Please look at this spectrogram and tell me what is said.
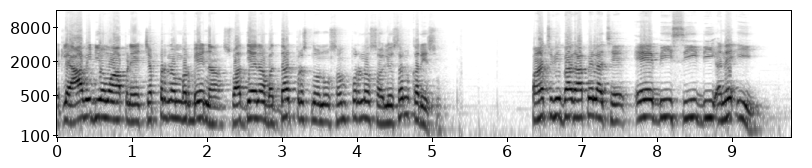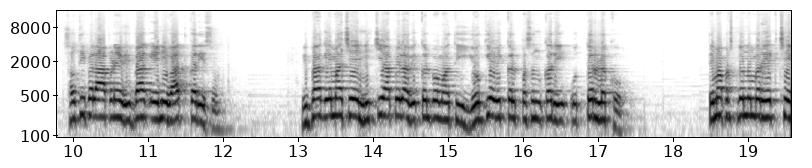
એટલે આ વિડીયોમાં આપણે ચેપ્ટર નંબર બેના સ્વાધ્યાયના બધા જ પ્રશ્નોનું સંપૂર્ણ સોલ્યુશન કરીશું. પાંચ વિભાગ આપેલા છે એ બી સી ડી અને ઈ સૌથી પહેલાં આપણે વિભાગ એની વાત કરીશું. વિભાગ એમાં છે, નીચે આપેલા વિકલ્પોમાંથી યોગ્ય વિકલ્પ પસંદ કરી ઉત્તર લખો. તેમાં પ્રશ્ન નંબર એક છે,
